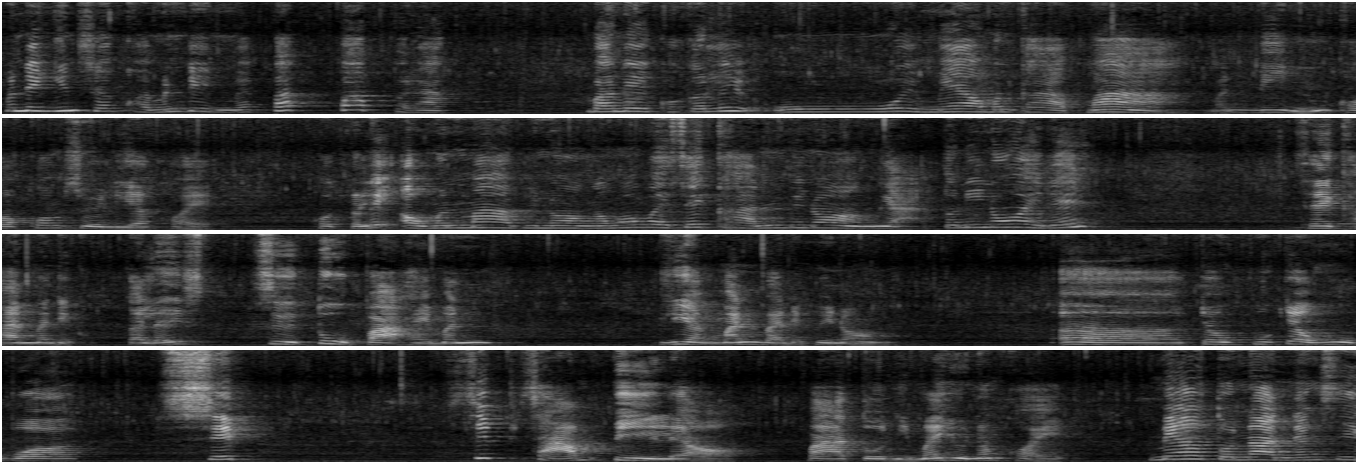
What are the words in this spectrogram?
มันได้ยินเสียงข่อยมันดินไหมปั๊บปั๊บนะบานนี้ข่อยก็เลยโอ้ยแมวมันขาบมา มันดินขอความช่วยเหลือข่อยข่อยก็เลยเอามันมาพี่น้องเอามาไว้ใส่ขันพี่น้องเนี่ย ตัวนี้น้อยเด้ใส่ขันมาดิก็เลยซื้อตู้ปลาให้มันเลี้ยงมันบัดนี้พี่น้อง เอ่อเจ้าพวกเจ้าหูบ่สิบสิบสามปีแล้วปลาตัวนี้ไมาอยู่น้ำข่อย แมวตัวนั้นยังสิ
